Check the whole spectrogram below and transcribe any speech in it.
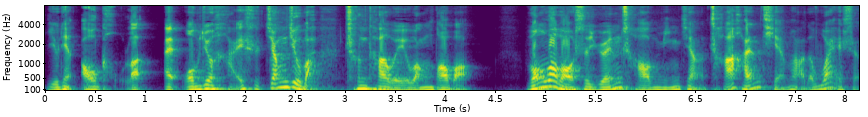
有点拗口了，哎，我们就还是将就吧，称他为王保保。王保保是元朝名将察罕帖木儿的外甥，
